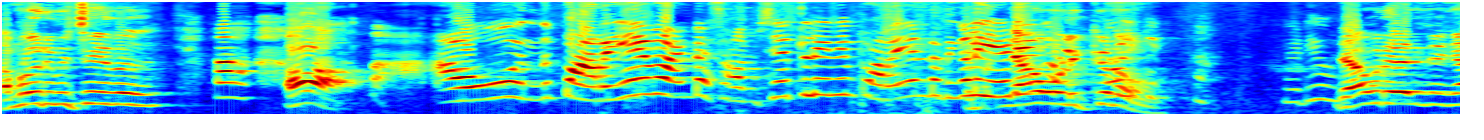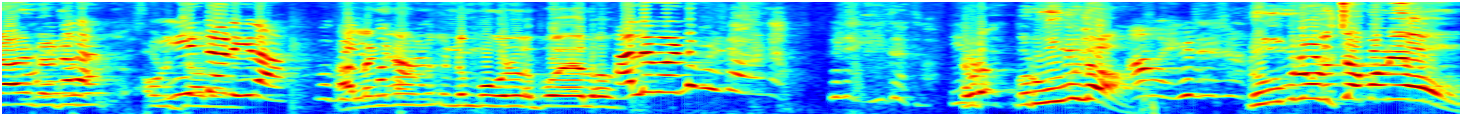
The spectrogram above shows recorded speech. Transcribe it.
നമ്മൾ ഒരുമിച്ച് ചെയ്ത്. ആ, ആ. ആ, ഓ ഒന്ന് പറയേ വേണ്ട. സംശയത്തിൽ ഇനി പറയണ്ട. നിങ്ങൾ ഞാൻ വിളിക്കണോ? ഞാൻ ഒരു കാര്യം ചെയ്യാം ഞാൻ എന്റെ അടിയിലാ. അല്ലെങ്കിൽ ഞാൻ എന്റെ മുകളിൽ പോയാലോ? അല്ല വേണ്ട വേണ്ട വേണ്ട. ഇവിടെ, റൂമിലോ. റൂമിൽ വിളിച്ചാ പണിയാവും.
